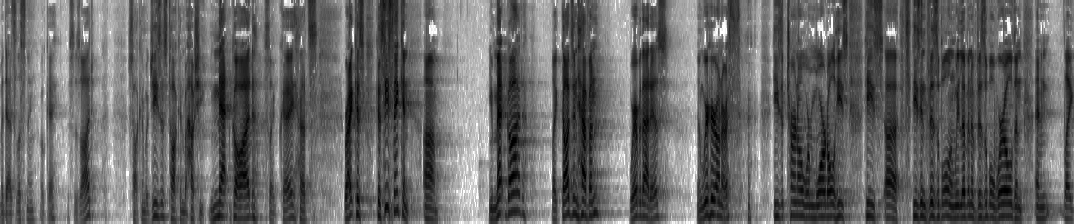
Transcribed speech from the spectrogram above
My dad's listening. Okay, this is odd. She's talking about Jesus, talking about how she met God. It's like, okay, that's right. Because he's thinking, um, you met God? Like, God's in heaven, wherever that is, and we're here on earth. He's eternal, we're mortal, he's, he's, uh, he's invisible, and we live in a visible world. And, and like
